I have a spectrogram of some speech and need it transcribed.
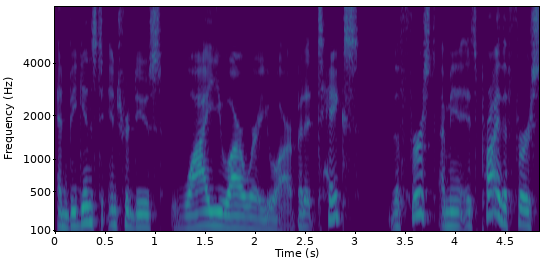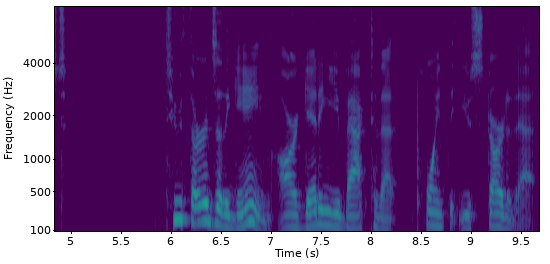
and begins to introduce why you are where you are. But it takes the first, I mean, it's probably the first two thirds of the game are getting you back to that point that you started at.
